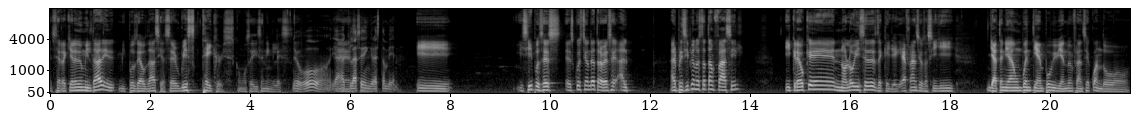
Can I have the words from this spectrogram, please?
se requiere de humildad y, y, pues de audacia, ser risk takers, como se dice en inglés. Oh, ya clase de Este. inglés también. Y, y sí, pues es, es cuestión de atreverse. Al, al principio no está tan fácil y creo que no lo hice desde que llegué a Francia. O sea, sí, ya tenía un buen tiempo viviendo en Francia cuando,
